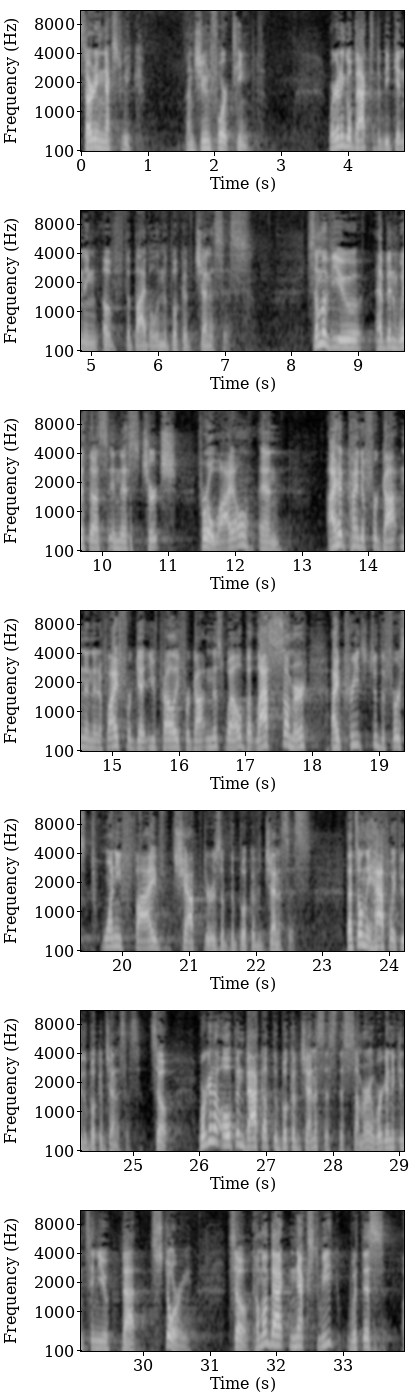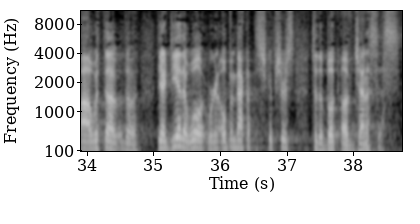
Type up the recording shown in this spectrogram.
Starting next week, on June 14th, we're going to go back to the beginning of the Bible in the book of Genesis. Some of you have been with us in this church for a while, and I had kind of forgotten, and if I forget, you've probably forgotten as well. But last summer, I preached through the first 25 chapters of the book of Genesis. That's only halfway through the book of Genesis. So, we're going to open back up the book of Genesis this summer, and we're going to continue that story. So come on back next week with this, uh, with the, the, the idea that we'll, we're going to open back up the scriptures to the book of Genesis.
